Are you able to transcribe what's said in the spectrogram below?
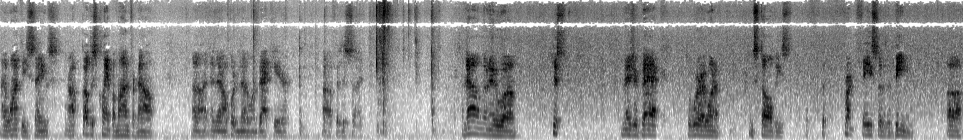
I want these things. I'll, I'll just clamp them on for now. Uh, and then I'll put another one back here uh, for this side. So now I'm going to uh, just measure back to where I want to install these, the, front face of the beam. Uh,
